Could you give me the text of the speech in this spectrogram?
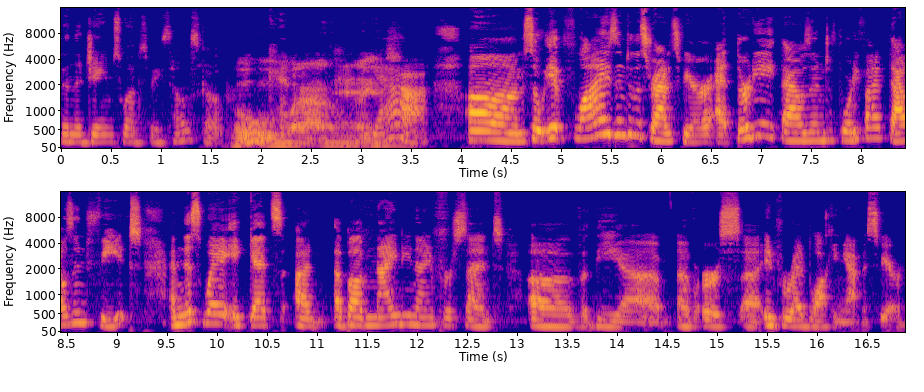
than the James Webb Space Telescope. Oh wow! Nice. Yeah. Um, so it flies into the stratosphere at 38,000 to 45,000 feet, and this way it gets uh, above 99% of the uh, of Earth's uh, infrared blocking atmosphere.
